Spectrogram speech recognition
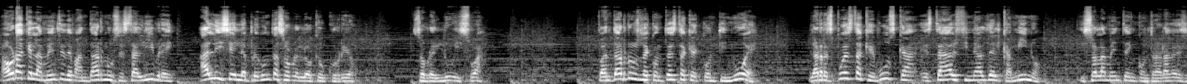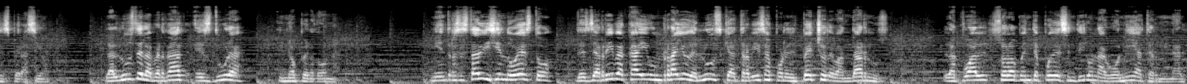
Ahora que la mente de Van Darnus está libre, Alicey le pregunta sobre lo que ocurrió, sobre Louis Sua. Van Darnus le contesta que continúe. La respuesta que busca está al final del camino y solamente encontrará desesperación. La luz de la verdad es dura y no perdona. Mientras está diciendo esto, desde arriba cae un rayo de luz que atraviesa por el pecho de Van Darnus, la cual solamente puede sentir una agonía terminal.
